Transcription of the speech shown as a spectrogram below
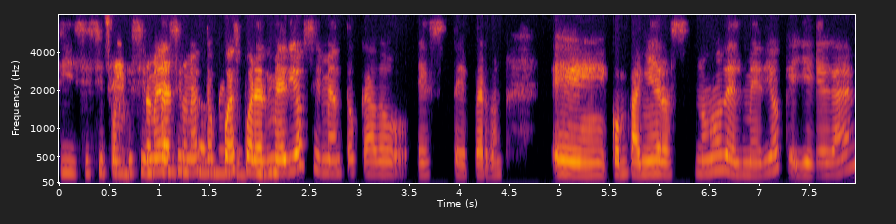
Sí, sí, sí, porque sí, me, sí me han tocado, pues por el medio sí me han tocado, este, perdón, eh, compañeros, ¿no? Del medio que llegan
